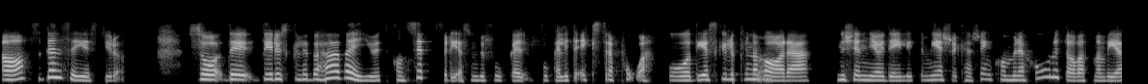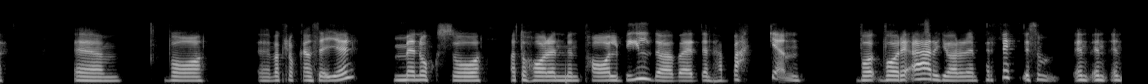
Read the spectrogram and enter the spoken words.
ja så den säger styr upp. Så det, det du skulle behöva är ju ett koncept för det som du fokar, fokar lite extra på. Och det skulle kunna Ja. vara, nu känner jag dig lite mer, så kanske en kombination av att man vet ehm, vad, eh, vad klockan säger, men också att du har en mental bild över den här backen. Vad, vad det är att göra den perfekt, liksom en, en, en,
